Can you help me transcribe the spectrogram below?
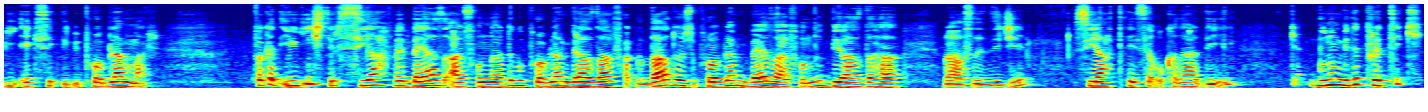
bir eksiklik, bir problem var. Fakat ilginçtir siyah ve beyaz iPhone'larda bu problem biraz daha farklı. Daha doğrusu problem beyaz iPhone'da biraz daha rahatsız edici. Siyahta ise o kadar değil. Bunun bir de pratik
